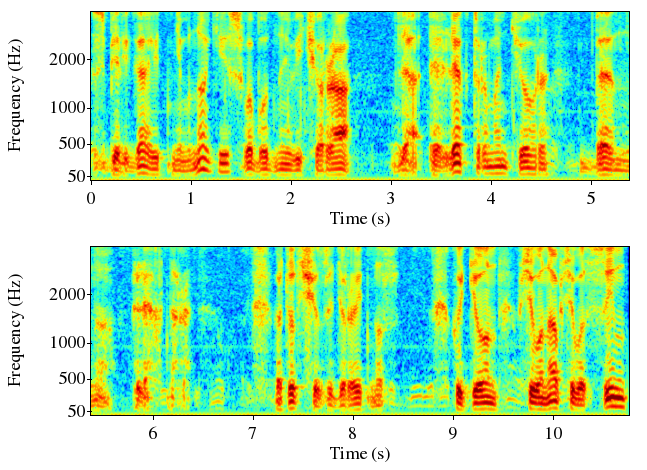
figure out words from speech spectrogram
сберегает немногие свободные вечера для электромонтера Бенно Лехнера. А тот еще задирает нос хоть он всего-навсего сын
